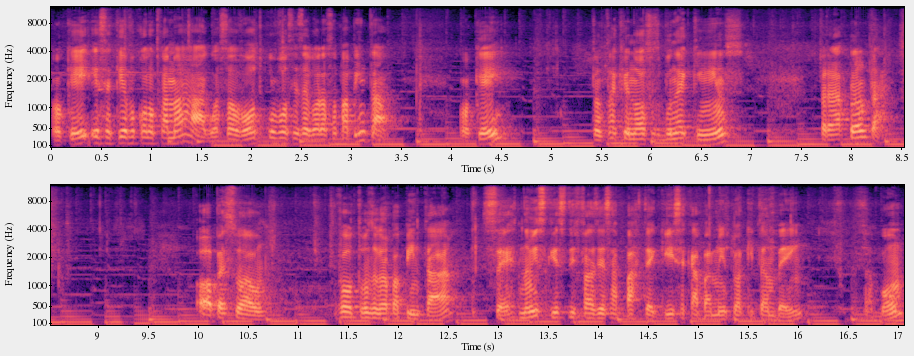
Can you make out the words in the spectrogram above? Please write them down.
Ok? Esse aqui eu vou colocar na água. Só volto com vocês agora só para pintar. Ok? Então tá aqui nossos bonequinhos para plantar. Ó pessoal, voltamos agora para pintar, certo? Não esqueça de fazer essa parte aqui, esse acabamento aqui também, tá bom?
